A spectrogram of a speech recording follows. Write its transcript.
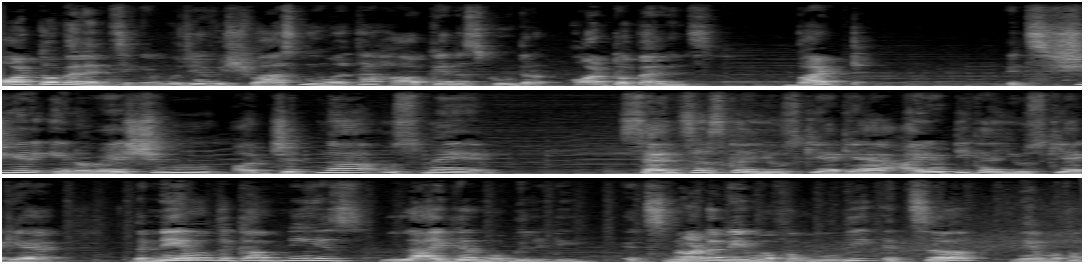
ऑटो बैलेंसिंग है मुझे विश्वास नहीं हुआ था how can a scooter auto balance but it's sheer innovation और जितना उसमें सेंसर्स का यूज़ किया गया है आईओटी का यूज़ किया गया है the name of the company is Liger mobility it's not a name of a movie it's a name of a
